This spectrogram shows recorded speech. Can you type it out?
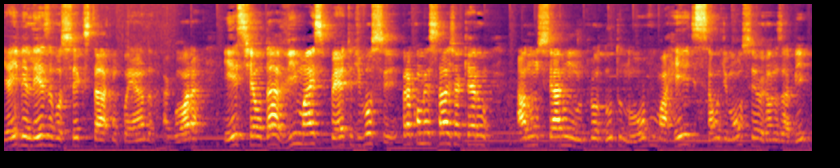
E aí, beleza? Você que está acompanhando agora, este é o Davi mais perto de você. Para começar, já quero anunciar um produto novo, uma reedição de Monsenhor Jonas Abib,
